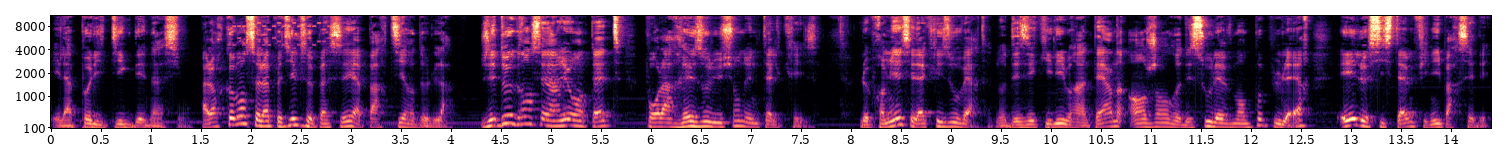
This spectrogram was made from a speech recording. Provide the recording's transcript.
et la politique des nations. Alors comment cela peut-il se passer à partir de là? J'ai deux grands scénarios en tête pour la résolution d'une telle crise. Le premier, c'est la crise ouverte. Nos déséquilibres internes engendrent des soulèvements populaires et le système finit par céder.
